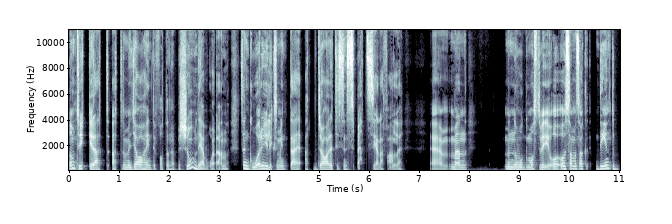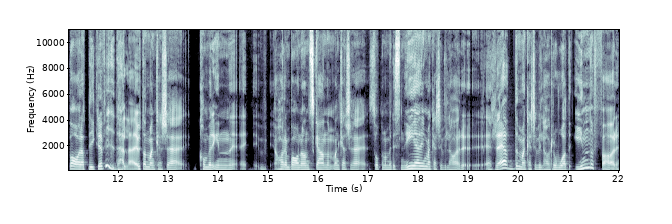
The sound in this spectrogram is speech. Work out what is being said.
de tycker att, att men jag har inte fått den här personliga vården. Sen går det ju liksom inte att dra det till sin spets i alla fall. Eh, men, men nog måste vi, och, och samma sak, det är inte bara att bli gravid heller, utan man kanske kommer in, eh, har en barnönskan, man kanske står på någon medicinering, man kanske vill ha, är eh, rädd, man kanske vill ha råd inför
